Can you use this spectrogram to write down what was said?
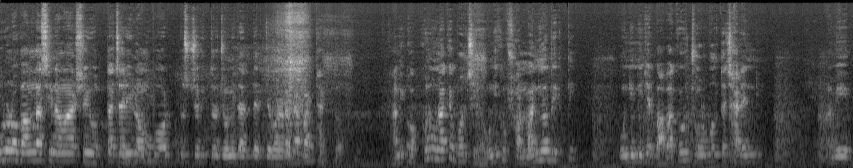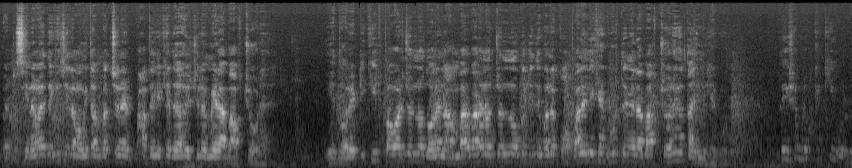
পুরনো বাংলা সিনেমার সেই অত্যাচারী লম্পট দুশ্চরিত্র জমিদারদের যেমন একটা ব্যাপার থাকতো। আমি কখনো ওনাকে বলছি না। উনি খুব সম্মানীয় ব্যক্তি। উনি নিজের বাবাকেও চোর বলতে ছাড়েননি। আমি একটা সিনেমায় দেখেছিলাম অমিতাভ বচ্চনের হাতে লিখে দেওয়া হয়েছিল মেরা বাপ চোর হ্যাঁ এই দলে টিকিট পাওয়ার জন্য দলে নাম্বার বাড়ানোর জন্য ওকে যদি বলে কপালে লিখে ঘুরতে মেরা বাপ চোর হ্যাঁ তাই লিখে ঘুরতে তো এইসব লোককে কি বলব?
